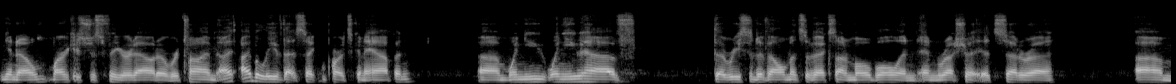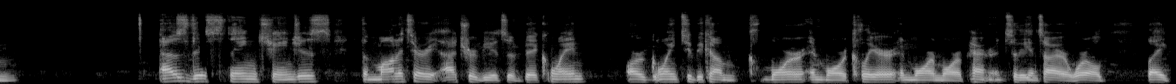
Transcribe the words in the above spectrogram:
you know, markets just figure it out over time. I, I believe that second part's going to happen. Um, when you when you have the recent developments of ExxonMobil and, and Russia, et cetera, um, as this thing changes, the monetary attributes of Bitcoin are going to become more and more clear and more and more apparent to the entire world. Like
